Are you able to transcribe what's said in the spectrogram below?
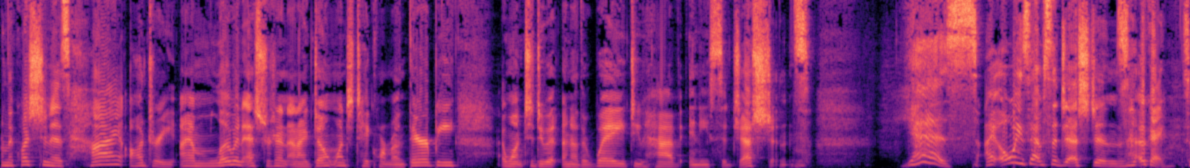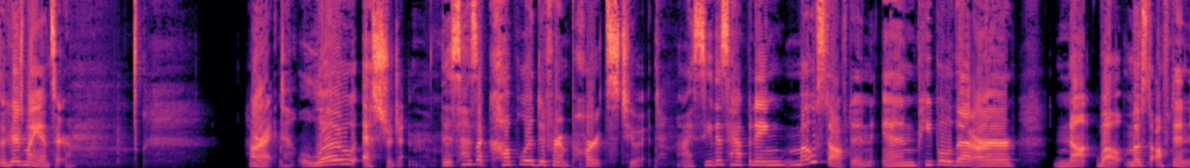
And the question is Hi, Audrey. I am low in estrogen and I don't want to take hormone therapy. I want to do it another way. Do you have any suggestions? Yes, I always have suggestions. Okay, so here's my answer. All right, low estrogen. This has a couple of different parts to it. I see this happening most often in people that are not, well, most often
